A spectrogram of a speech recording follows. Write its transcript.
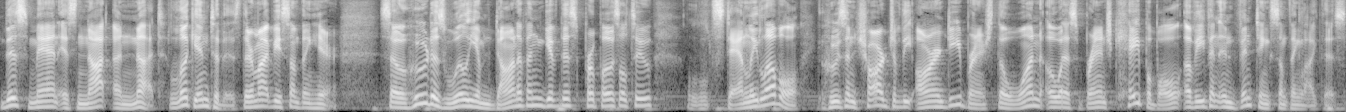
this man is not a nut. Look into this. There might be something here. So, who does William Donovan give this proposal to? Stanley Lovell, who's in charge of the R&D branch, the one OS branch capable of even inventing something like this.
